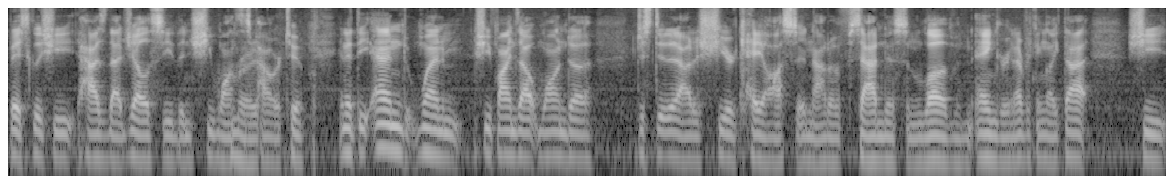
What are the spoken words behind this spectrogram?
basically she has that jealousy, then she wants this power too. And at the end, when she finds out Wanda just did it out of sheer chaos and out of sadness and love and anger and everything like that, she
